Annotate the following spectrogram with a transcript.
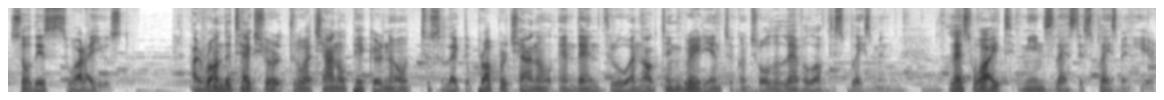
so this is what I used. I run the texture through a channel picker node to select the proper channel and then through an octane gradient to control the level of displacement. Less white means less displacement here.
